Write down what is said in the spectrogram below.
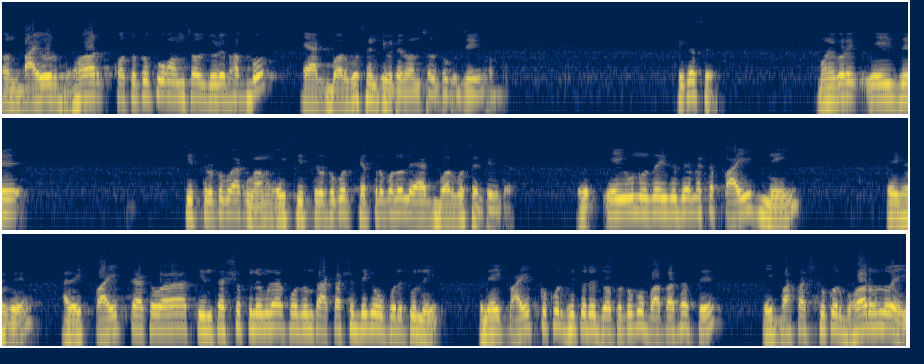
কারণ বায়ুর ভর কতটুকু অঞ্চল জুড়ে ভাববো? এক বর্গ সেন্টিমিটার অঞ্চলটুকু যে ভাববো। ঠিক আছে? মনে করে এই যে চিত্রটুকু আঁকলাম, এই চিত্রটুকুর ক্ষেত্রফল হলো এক বর্গ সেন্টিমিটার। এই অনুযায়ী যদি আমি একটা পাইপ নেই, এইভাবে আর এই পাইপটা একেবারে তিন চারশো কিলোমিটার পর্যন্ত আকাশের দিকে উপরে তুলে, তাহলে এই পাইপটুকুর ভিতরে যতটুকু বাতাস আছে, এই বাতাসটুকুর ভর হলো এই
